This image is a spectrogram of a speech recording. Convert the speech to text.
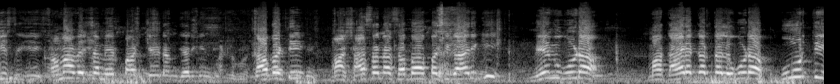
ఈ సమావేశం ఏర్పాటు చేయడం జరిగింది. కాబట్టి మా శాసన సభాపతి గారికి మేము కూడా మా కార్యకర్తలు కూడా పూర్తి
